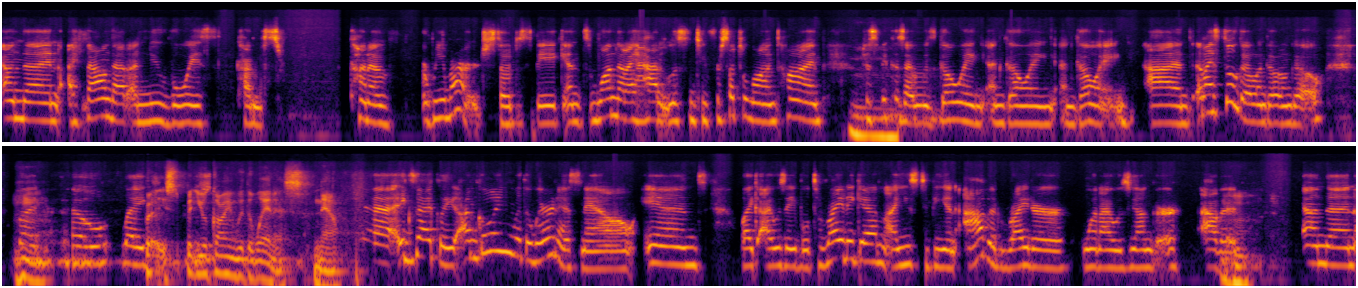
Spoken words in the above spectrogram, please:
and then i found that a new voice kind of kind of a reemerge, so to speak, and one that I hadn't listened to for such a long time, just because I was going and going and going, and and I still go and go and go, but mm. you know, like, but but you're going with awareness now. Yeah, exactly. I'm going with awareness now, and like I was able to write again. I used to be an avid writer when I was younger, avid, mm. and then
